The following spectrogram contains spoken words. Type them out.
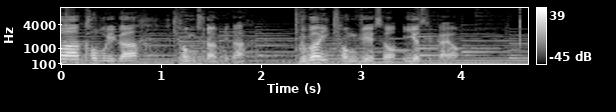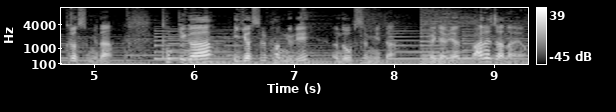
토끼와 거북이가 경주를 합니다. 누가 이 경주에서 이겼을까요? 그렇습니다. 토끼가 이겼을 확률이 높습니다. 왜냐하면 빠르잖아요.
